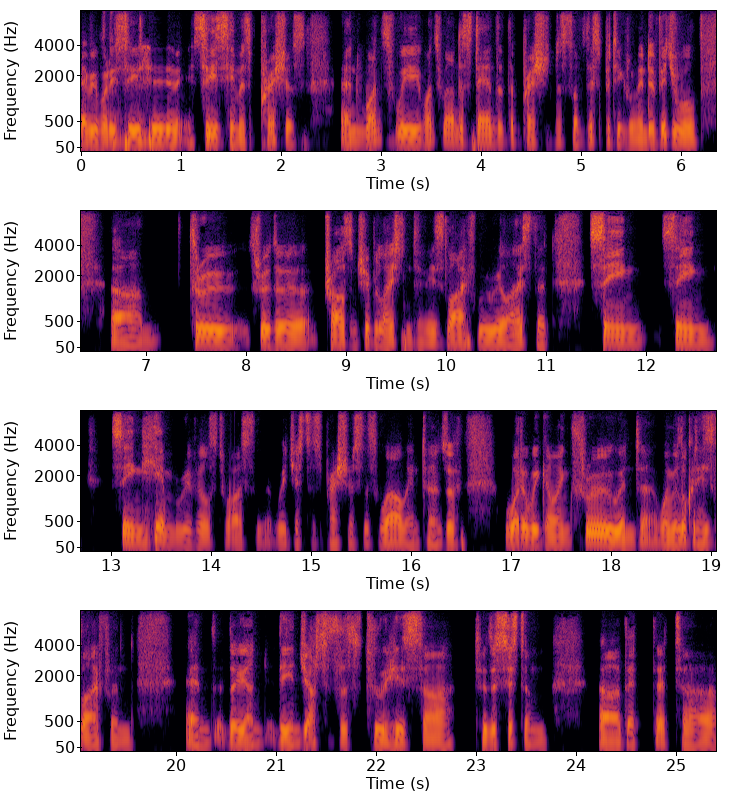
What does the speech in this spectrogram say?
Everybody sees him, sees him as precious, and once we once we understand that the preciousness of this particular individual um, through through the trials and tribulations of his life, we realize that seeing seeing seeing him reveals to us that we're just as precious as well in terms of what are we going through. And uh, when we look at his life and and the the injustices to his uh, to the system uh, that that uh,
